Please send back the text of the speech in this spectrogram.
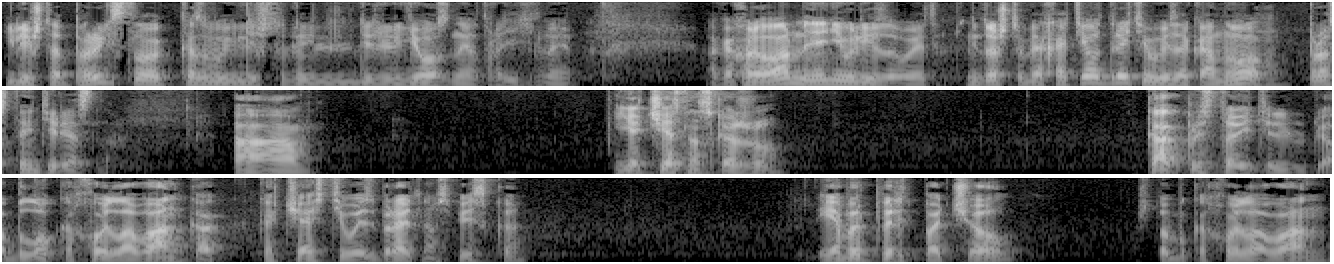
Или что правительство козлы, или что ли- религиозные отвратительные. А Кахулеван меня не вылизывает. Не то, чтобы я хотел третьего языка, но просто интересно. А, я честно скажу, как представитель блока Хой Лаван, как, как часть его избирательного списка, я бы предпочел, чтобы Кахой Лаван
